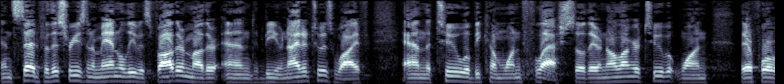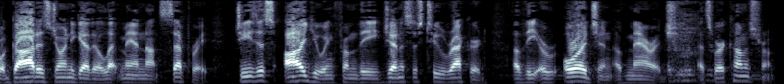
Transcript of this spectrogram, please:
and said, "For this reason a man will leave his father and mother and be united to his wife, and the two will become one flesh. So they are no longer two but one. Therefore, what God has joined together, let man not separate." Jesus arguing from the Genesis 2 record of the origin of marriage. That's where it comes from.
